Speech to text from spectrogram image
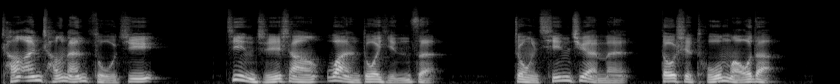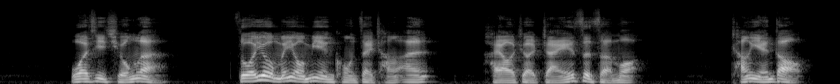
长安城南祖居，尽值上万多银子，众亲眷们都是图谋的。我既穷了。左右没有面孔在长安，还要这宅子怎么？常言道：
